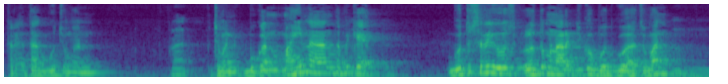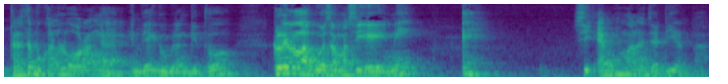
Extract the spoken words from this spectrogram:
Ternyata gue cuman Nah, cuman bukan mainan tapi kayak gue tuh serius lu tuh menarik juga buat gue cuman ternyata bukan lu orangnya. Intinya gue bilang gitu clear lah gue sama si E ini. Eh si M nya malah jadian pak.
